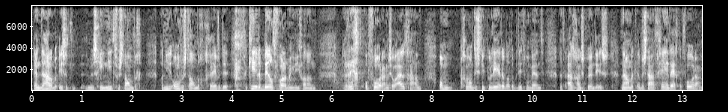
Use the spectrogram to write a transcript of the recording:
En daarom is het misschien niet verstandig, of niet onverstandig... gegeven de verkeerde beeldvorming die van een recht op voorrang zou uitgaan... om gewoon te stipuleren wat op dit moment het uitgangspunt is. Namelijk, er bestaat geen recht op voorrang.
